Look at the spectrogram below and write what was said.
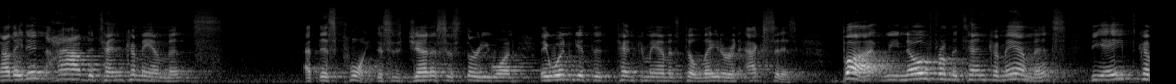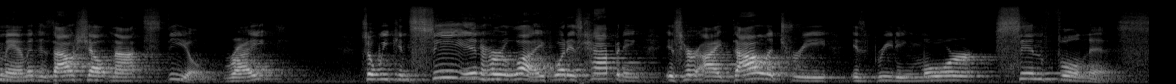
Now, they didn't have the Ten Commandments at this point. This is Genesis 31. They wouldn't get the Ten Commandments till later in Exodus. But we know from the Ten Commandments, the eighth commandment is, Thou shalt not steal, right? So we can see in her life what is happening is her idolatry is breeding more sinfulness.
